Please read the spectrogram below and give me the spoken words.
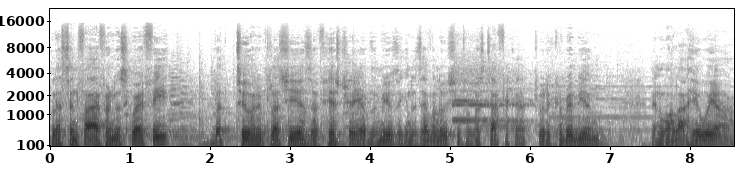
Less than 500 square feet, but 200 plus years of history of the music and its evolution from West Africa through the Caribbean, and voila, here we are.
